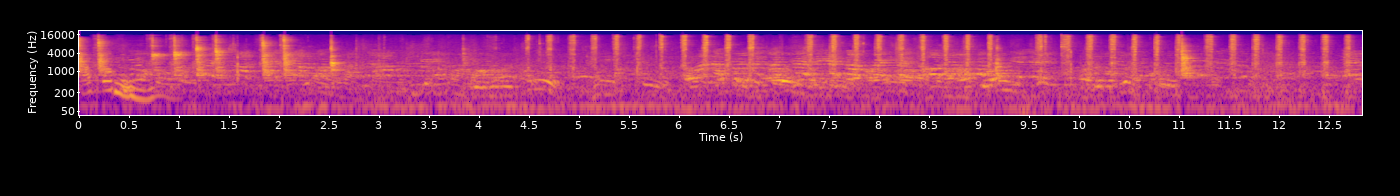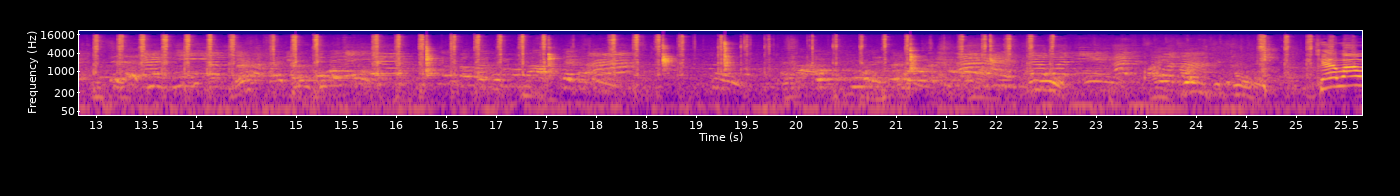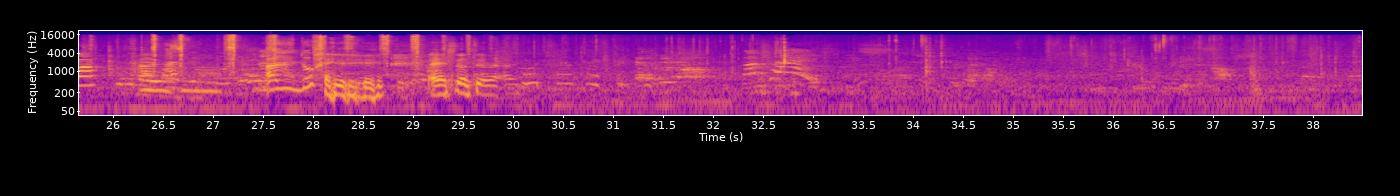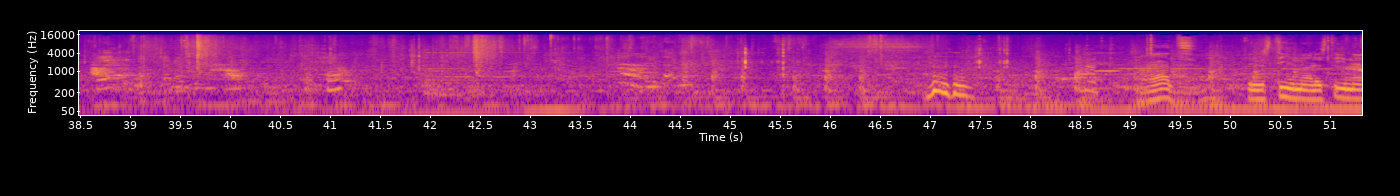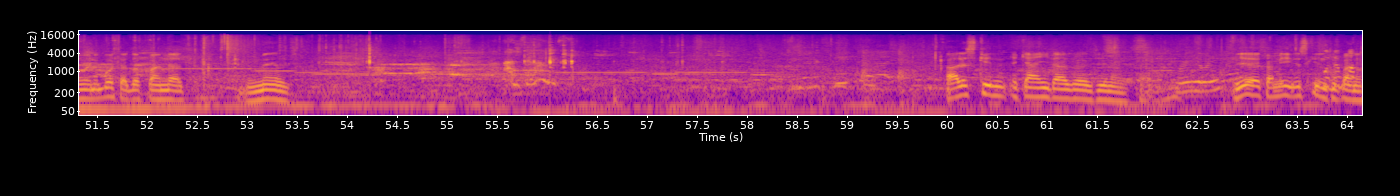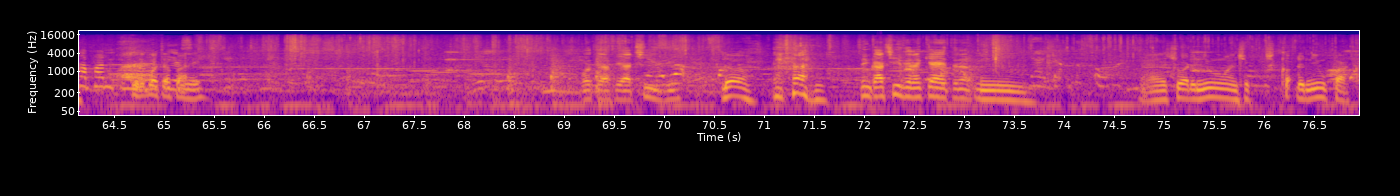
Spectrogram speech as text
I cook Chihuahua. As you do. hey, so tell me. Right. The steam now, the steam now when the butter go on that All the skin you can eat as well, you know. Really? Yeah, come eat the skin Put the too, Pani. butter pan- Put the butter yes. on it. But if you're cheesy. No. Think of cheesy the carrot, you know? Mm. Yeah, show the new one, she, she cut the new pack.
